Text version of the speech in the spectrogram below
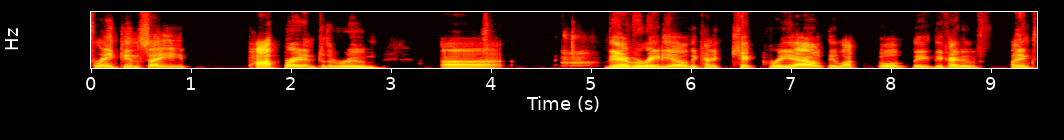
Frank and Sayid pop right into the room. Uh they have a radio, they kind of kick Ray out. They lock well, they they kind of I think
